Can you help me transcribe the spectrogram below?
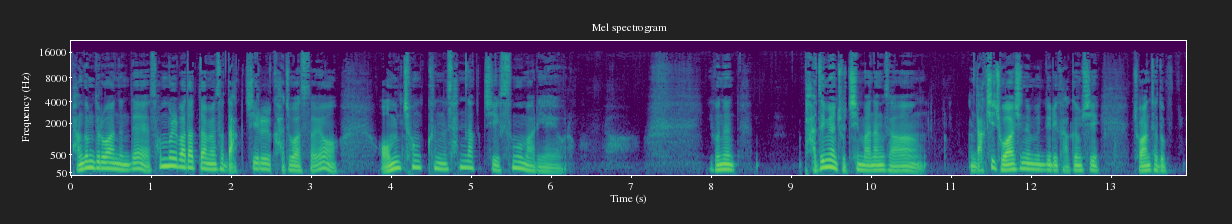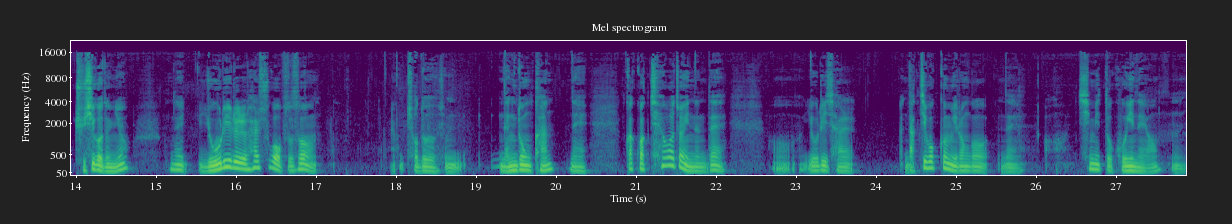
방금 들어왔는데 선물 받았다면서 낙지를 가져왔어요. 엄청 큰 산낙지 20마리예요. 라고. 이거는 받으면 좋지만 항상 낚시 좋아하시는 분들이 가끔씩 저한테도 주시거든요. 근데 요리를 할 수가 없어서 저도 좀 냉동칸 네 꽉꽉 채워져 있는데 어, 요리 잘 낙지볶음 이런 거 네, 어, 침이 또 고이네요. 음.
